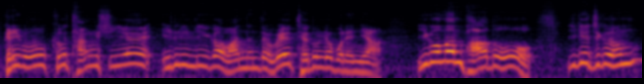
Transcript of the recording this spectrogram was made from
그리고 그 당시에 112가 왔는데 왜 되돌려 보냈냐? 이것만 봐도 이게 지금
